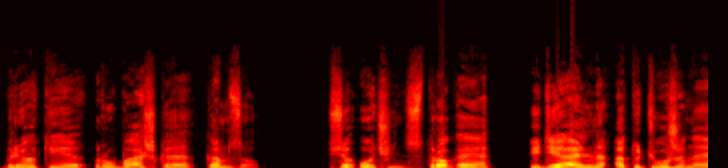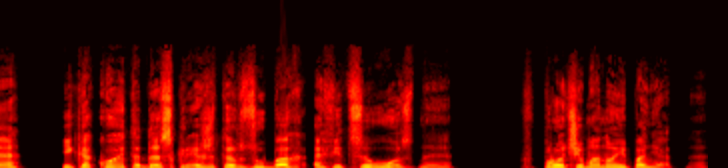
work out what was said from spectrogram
Брюки, рубашка, камзол. Все очень строгое, идеально отутюженное и какое-то до скрежета в зубах официозное. Впрочем, оно и понятно.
